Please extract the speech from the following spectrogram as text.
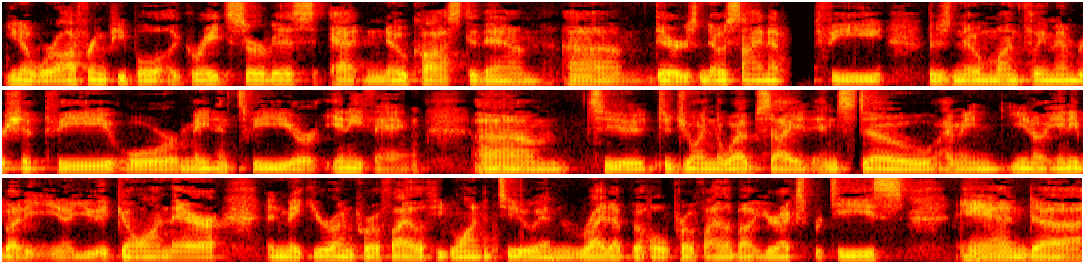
you know we're offering people a great service at no cost to them. Um, there's no sign up fee. There's no monthly membership fee or maintenance fee or anything um, to to join the website. And so, I mean, you know, anybody, you know, you could go on there and make your own profile if you wanted to, and write up a whole profile about your expertise, and uh,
